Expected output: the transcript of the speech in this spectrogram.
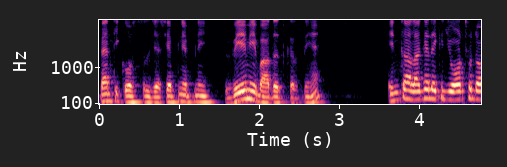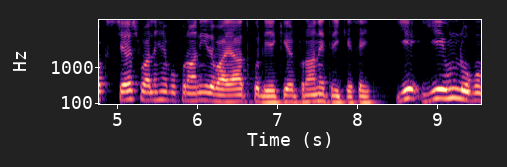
पैंतीकोस्टल जैसे अपने अपने वे में इबादत करते हैं। इनका अलग है, लेकिन जो ऑर्थोडॉक्स चर्च वाले हैं, वो पुरानी रवायात को लेके और पुराने तरीके से ये ये उन लोगों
